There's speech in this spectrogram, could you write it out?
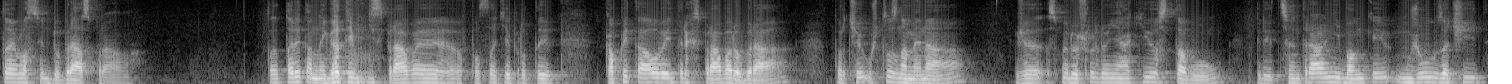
to je vlastně dobrá zpráva. Tady ta negativní zpráva je v podstatě pro ty kapitálový trh zpráva dobrá, protože už to znamená, že jsme došli do nějakého stavu, kdy centrální banky můžou začít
